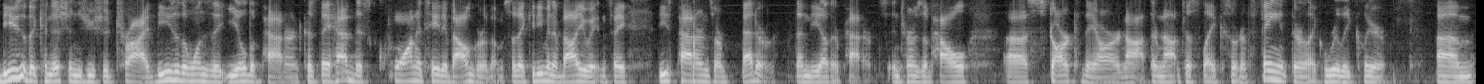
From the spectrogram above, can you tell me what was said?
these are the conditions you should try. These are the ones that yield a pattern because they had this quantitative algorithm. So they could even evaluate and say these patterns are better than the other patterns in terms of how uh, stark they are or not. They're not just like sort of faint, they're like really clear. Um,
